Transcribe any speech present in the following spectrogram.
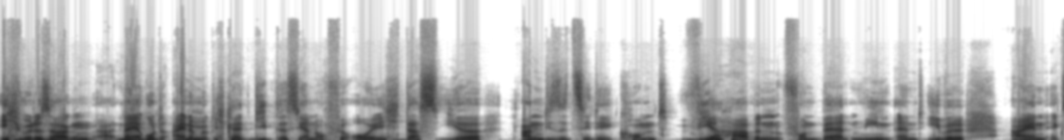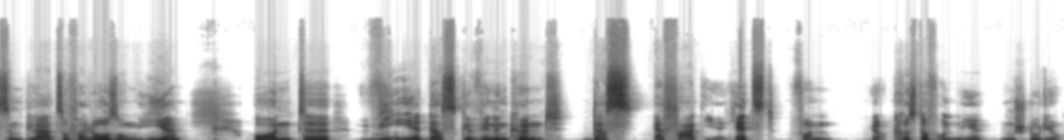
Ich würde sagen, äh, naja gut, eine Möglichkeit gibt es ja noch für euch, dass ihr an diese CD kommt. Wir haben von Bad, Mean and Evil ein Exemplar zur Verlosung hier. Und äh, wie ihr das gewinnen könnt, das erfahrt ihr jetzt von ja, Christoph und mir im Studio.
